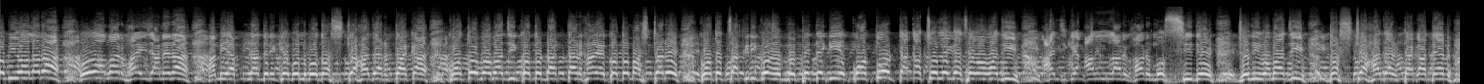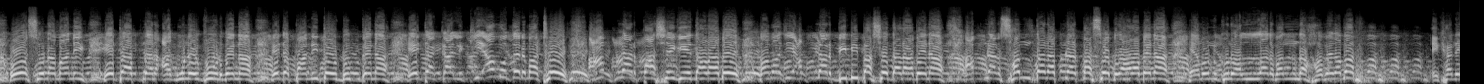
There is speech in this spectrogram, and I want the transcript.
নবীওয়ালারা, ও আমার ভাই জানেরা, আমি আপনাদেরকে বলব, দশটা হাজার টাকা, কত বাবাজি, কত ডাক্তারখানায়, কত মাস্টারে, কত চাকরি পেতে গিয়ে কত টাকা চলে গেছে বাবাজি। আজকে আল্লাহর ঘর মসজিদে যদি বাবাজি দশটা হাজার টাকা দেন, ও সোনা মানিক, এটা আপনার আগুনে পুড়বে না, এটা পানিতেও ডুববে না, এটা কাল কিয়ামতের মাঠে আপনার পাশে গিয়ে দাঁড়াবে। বাবাজি, আপনার বিবি পাশে দাঁড়াবে না, আপনার সন্তান আপনার পাশে দাঁড়াবে না, এমন কোন আল্লাহর বান্দা হবে না, বাপ। এখানে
